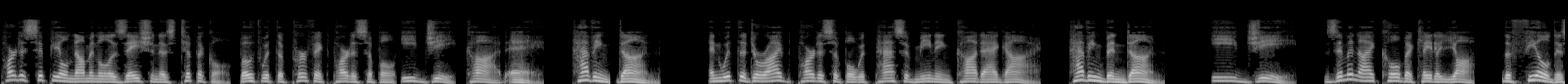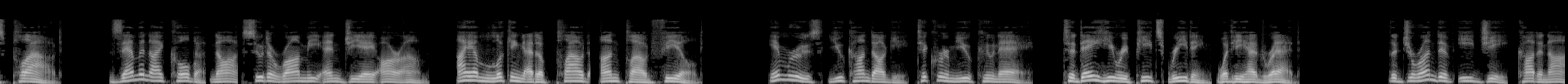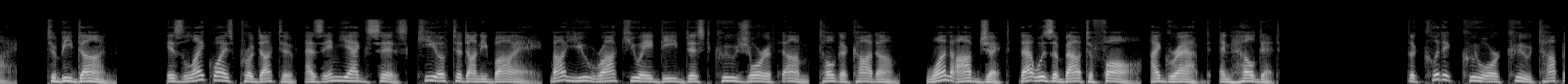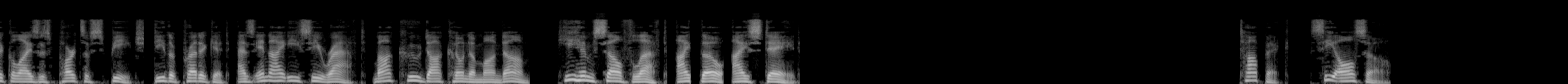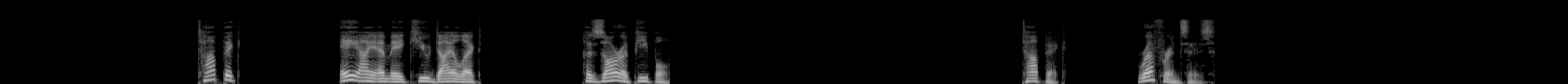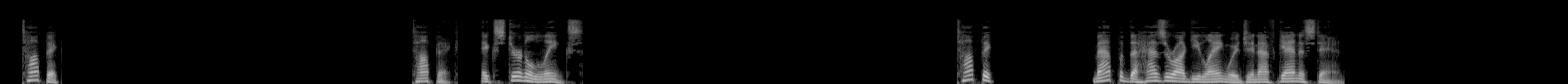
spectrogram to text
Participial nominalization is typical, both with the perfect participle e.g., kad a, having done, and with the derived participle with passive meaning kad ag i, having been done, e.g., Zimin i kulba kata ya. The field is plowed. Zaman i kulba na suda ra mi ngar um. I am looking at a plowed, unplowed field. Imruz Ukandagi Tikrum u kun a. Today he repeats reading what he had read. The gerundive e.g., caught an eye, to be done, is likewise productive, as in yag sis, ki uftadani ba'e, ma u ra qad dist ku jorift um, tulga kad um. One object, that was about to fall, I grabbed, and held it. The clitic ku or ku topicalizes parts of speech, d the predicate, as in iec raft, ma ku da kona mandum. He himself left, I, though, I stayed. Topic. See also Topic AIMAQ dialect Hazara people References. External links. Map of the Hazaragi language in Afghanistan.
